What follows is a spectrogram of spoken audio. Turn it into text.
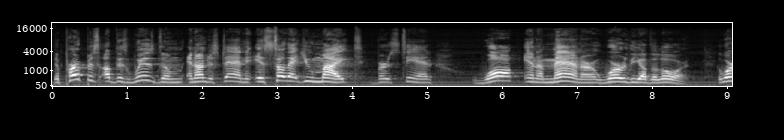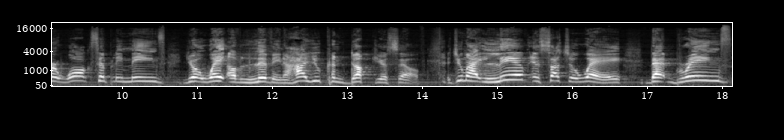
the purpose of this wisdom and understanding is so that you might, verse 10, walk in a manner worthy of the Lord. The word walk simply means your way of living, how you conduct yourself. That you might live in such a way that brings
